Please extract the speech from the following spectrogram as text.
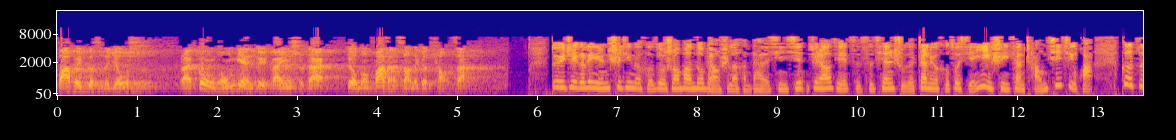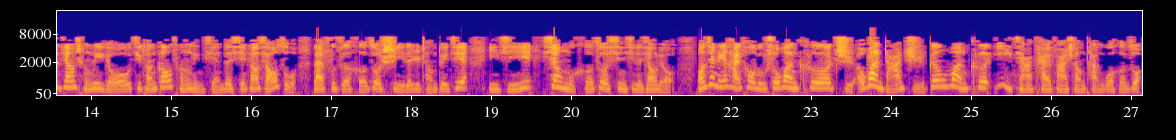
发挥各自的优势。来共同面对白银时代对我们发展上的一个挑战。对于这个令人吃惊的合作，双方都表示了很大的信心。据了解，此次签署的战略合作协议是一项长期计划，各自将成立由集团高层领衔的协调小组，来负责合作事宜的日常对接以及项目合作信息的交流。王健林还透露说，万科只呃万达只跟万科一家开发商谈过合作，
